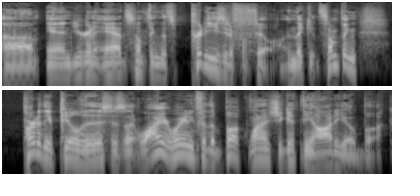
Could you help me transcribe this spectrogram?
um, and you're going to add something that's pretty easy to fulfill. And they get something part of the appeal to this is that while you're waiting for the book why don't you get the audio book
